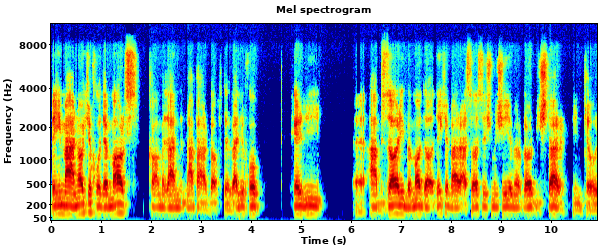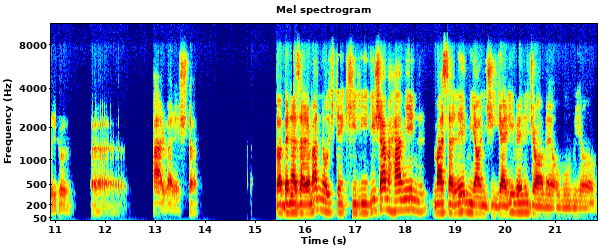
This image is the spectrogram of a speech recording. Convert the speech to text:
به این معنا که خود مارکس کاملا نپرداخته. ولی خب خیلی ابزاری به ما داده که بر اساسش میشه یه مقدار بیشتر این تئوری رو پرورش داد. و به نظر من نکته کلیدیش هم همین مسئله میانجیگری بین جامعه عمومی و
